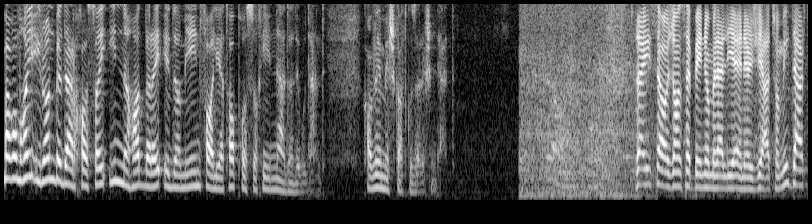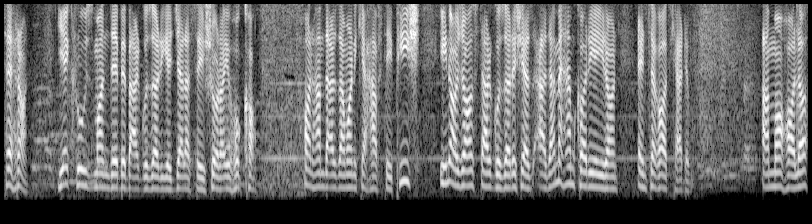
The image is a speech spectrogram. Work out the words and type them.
مقام های ایران به درخواست های این نهاد برای ادامه این فعالیت ها پاسخی نداده بودند. کاوه مشکات گزارش می‌دهد. رئیس آژانس بین‌المللی انرژی اتمی در تهران یک روز مانده به برگزاری جلسه شورای حکام. آن هم در زمانی که هفته پیش این آژانس در گزارشی از عدم همکاری ایران انتقاد کرده بود. اما حالا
